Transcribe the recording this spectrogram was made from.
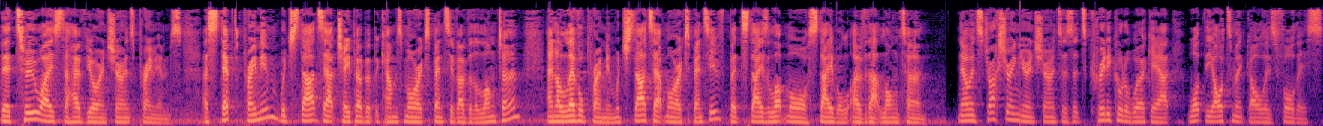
there are two ways to have your insurance premiums a stepped premium, which starts out cheaper but becomes more expensive over the long term, and a level premium, which starts out more expensive but stays a lot more stable over that long term. Now, in structuring your insurances, it's critical to work out what the ultimate goal is for this.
